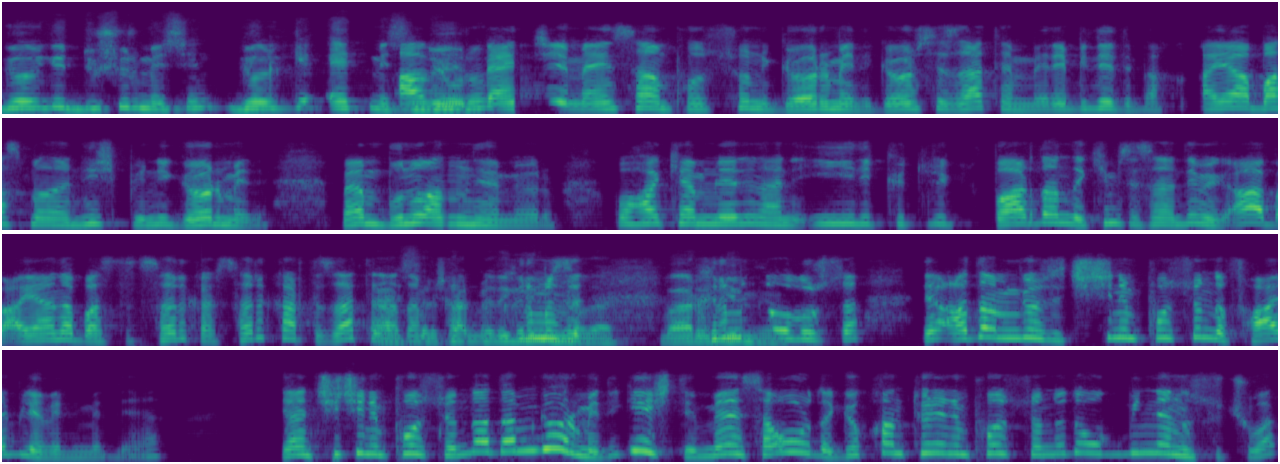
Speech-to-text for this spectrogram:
gölge düşürmesin, gölge etmesin Abi diyorum. bence Mensah'ın pozisyonu görmedi. Görse zaten verebilirdi. Bak ayağa basmaların hiçbirini görmedi. Ben bunu anlayamıyorum. Bu hakemlerin hani iyilik kötülük vardan da kimse sana demiyor ki abi ayağına bastı sarı kart. Sarı kartı zaten Yani adam çarpıyor. Kırmızı. Var kırmızı girmiyor. olursa ya adam gözü Çiçi'nin pozisyonunda faal bile verilmedi ya. Yani Çiçi'nin pozisyonunda adam görmedi. Geçti. Mensa orada. Gökhan Tören'in pozisyonunda da o Binna'nın suçu var.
